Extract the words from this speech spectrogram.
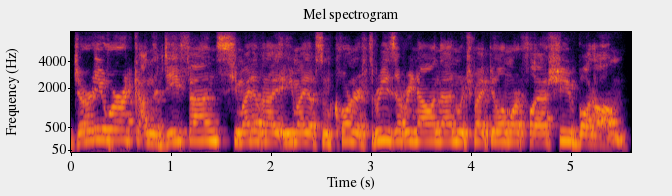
dirty work on the defense. He might have an, he might have some corner threes every now and then, which might be a little more flashy. But um,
